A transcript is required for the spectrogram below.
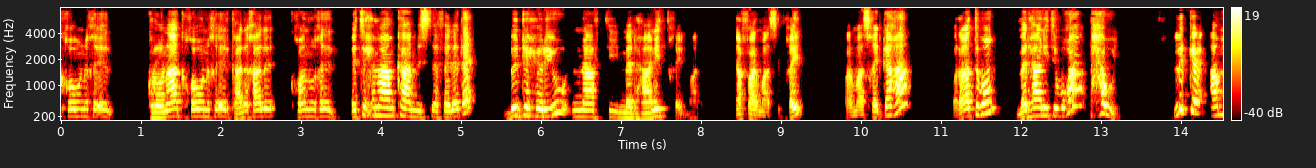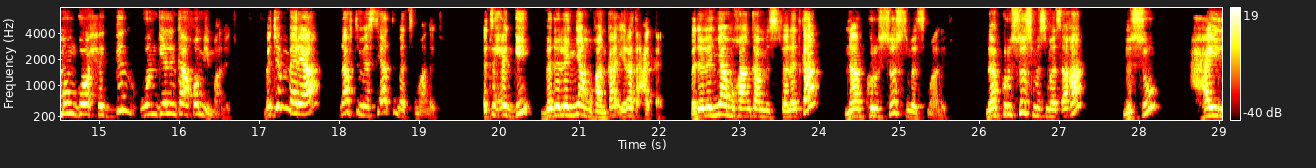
ክኸውን ይኽእል ክሮና ክኸውን ይኽእል ካልእ ካልእ ክኾን ይኽእል እቲ ሕማምካ ምስ ተፈለጠ ብድሕሪኡ ናብቲ መድሃኒት ትኸይድ ማለት ናብ ፋርማሲ ትኸይድ ፋርማሲ ኸይድካ ኸዓ ወረቐት ትቦም መድሃኒት ይብኻ ትሓዊ ልክዕ ኣብ መንጎ ሕግን ወንጌልን ከዓ ከምኡ ማለት እዩ መጀመርያ ናብቲ መስትያት ትመፅእ ማለት እዩ እቲ ሕጊ በደለኛ ምዃንካ ይረትዓካ እዩ በደለኛ ምዃንካ ምስ ፈለጥካ ናብ ክርስቶስ ትመፅእ ማለት እዩ ናብ ክርስቶስ ምስ መፀኻ ንሱ ሓይሊ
